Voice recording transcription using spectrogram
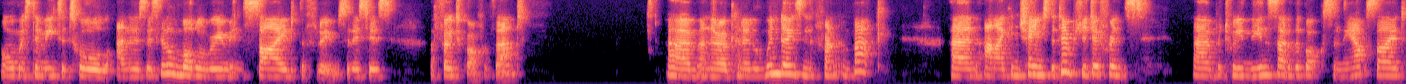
almost a meter tall. And there's this little model room inside the flume. So this is a photograph of that. Um, and there are kind of the windows in the front and back. And I can change the temperature difference uh, between the inside of the box and the outside.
